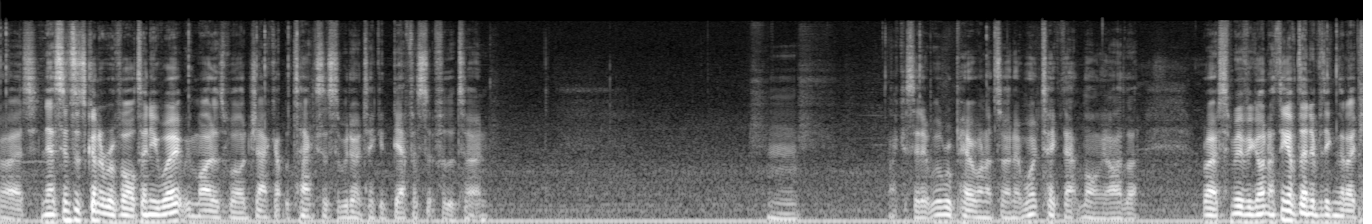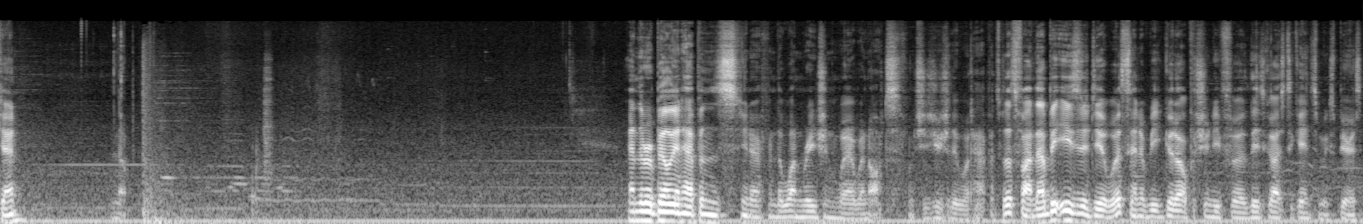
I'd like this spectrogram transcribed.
Alright, now since it's going to revolt anyway, we might as well jack up the taxes so we don't take a deficit for the turn. Hmm. Like I said, it will repair on its own. It won't take that long either. Right, moving on. I think I've done everything that I can. No. And the rebellion happens, you know, in the one region where we're not, which is usually what happens. But that's fine. That'll be easy to deal with, and it'll be a good opportunity for these guys to gain some experience.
